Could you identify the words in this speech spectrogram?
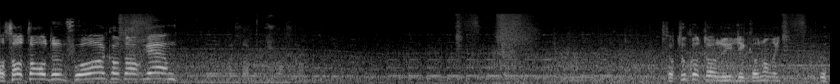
On s'entend deux fois quand on regarde. Surtout quand on dit des conneries.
